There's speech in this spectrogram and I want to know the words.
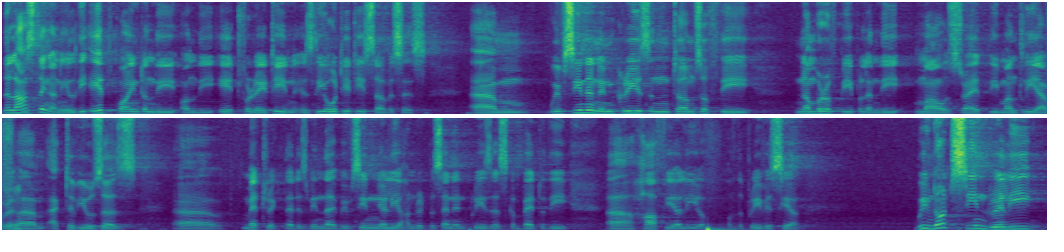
The last thing, Anil, the eighth point on the on the eight for 18 is the OTT services. Um, we've seen an increase in terms of the number of people and the MAUs, right? The monthly average, Sure. um, active users uh, metric that has been there. We've seen nearly 100% increase as compared to the uh, half yearly of, of the previous year. We've not seen really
